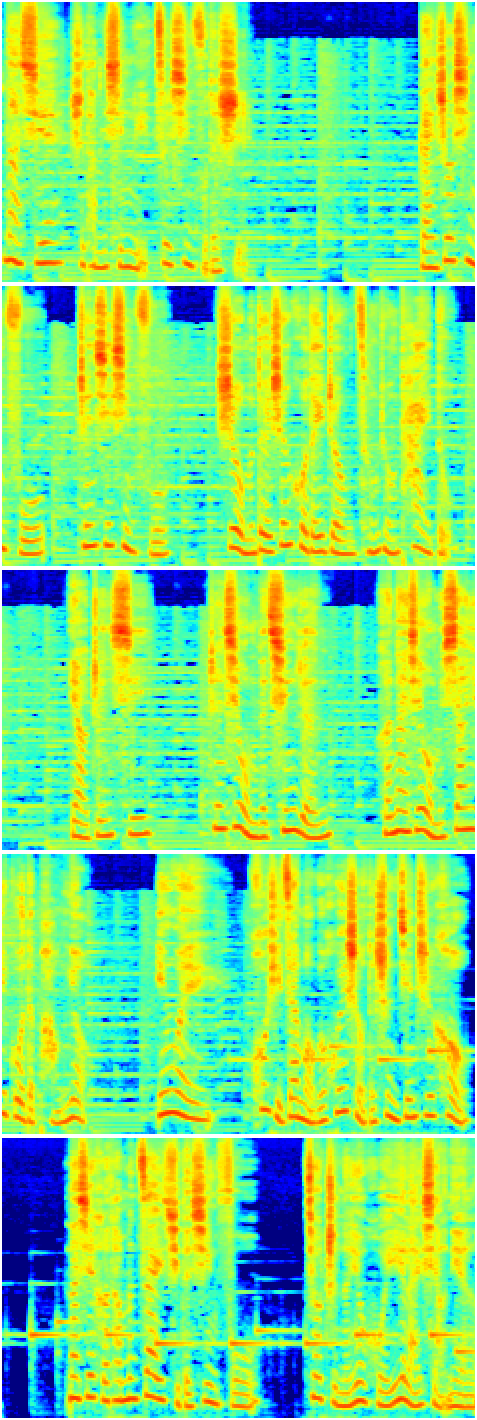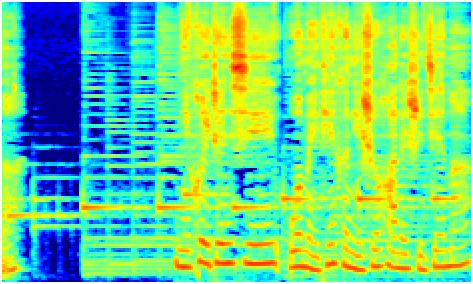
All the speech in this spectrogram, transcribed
那些是他们心里最幸福的事。感受幸福，珍惜幸福，是我们对生活的一种从容态度。要珍惜，珍惜我们的亲人和那些我们相遇过的朋友，因为或许在某个挥手的瞬间之后，那些和他们在一起的幸福，就只能用回忆来想念了。你会珍惜我每天和你说话的时间吗？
